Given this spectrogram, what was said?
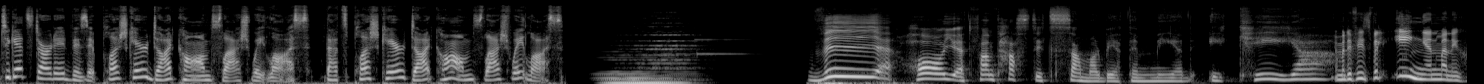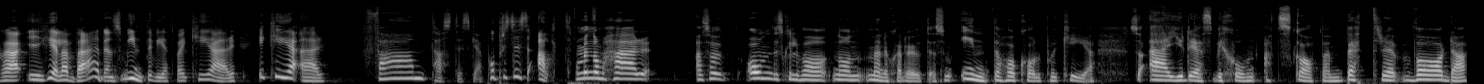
To get started, visit plushcare.com slash weight loss. That's plushcare.com slash weight loss. Vi har ju ett fantastiskt samarbete med IKEA. Ja, men det finns väl ingen människa i hela världen som inte vet vad IKEA är. IKEA är fantastiska på precis allt. Men de här, alltså om det skulle vara någon människa där ute som inte har koll på IKEA så är ju deras vision att skapa en bättre vardag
